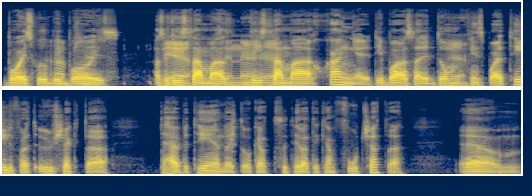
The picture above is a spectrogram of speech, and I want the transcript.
boys will be Ja, precis. boys. Alltså det är Yeah, samma, there, det är yeah. samma genre, det är bara så här, de Yeah. finns bara till för att ursäkta det här beteendet och att se till att det kan fortsätta. Ehm,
